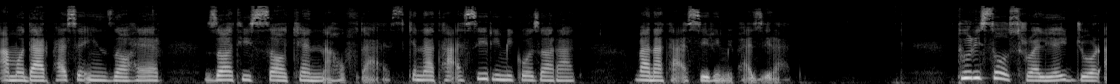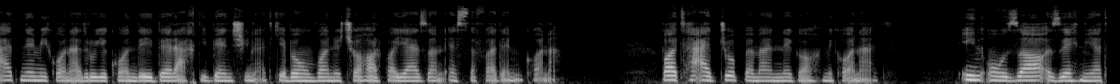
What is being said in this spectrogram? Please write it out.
اما در پس این ظاهر ذاتی ساکن نهفته است که نه تأثیری می‌گذارد و نه تأثیری میپذیرد. توریست استرالیایی جرأت نمی کند روی کنده درختی بنشیند که به عنوان چهار پای از آن استفاده می کنم. با تعجب به من نگاه می کند. این اوضاع ذهنیت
